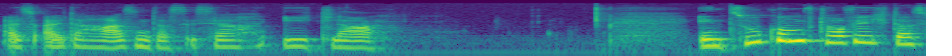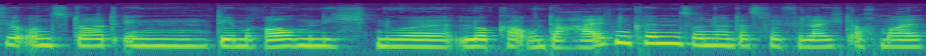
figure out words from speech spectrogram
als alte Hasen, das ist ja eh klar. In Zukunft hoffe ich, dass wir uns dort in dem Raum nicht nur locker unterhalten können, sondern dass wir vielleicht auch mal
